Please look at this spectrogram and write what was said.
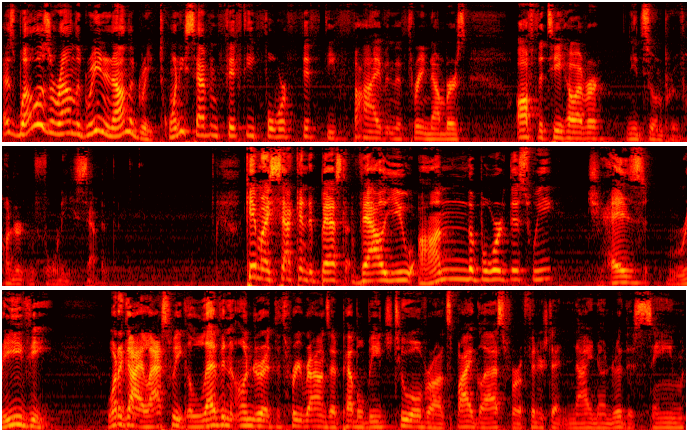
as well as around the green and on the green. 27, 54, 55 in the three numbers. Off the tee, however, needs to improve 147th. Okay, my second best value on the board this week, Chez Reavie. What a guy. Last week, 11 under at the three rounds at Pebble Beach, two over on Spyglass for a finish at 9 under, the same.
